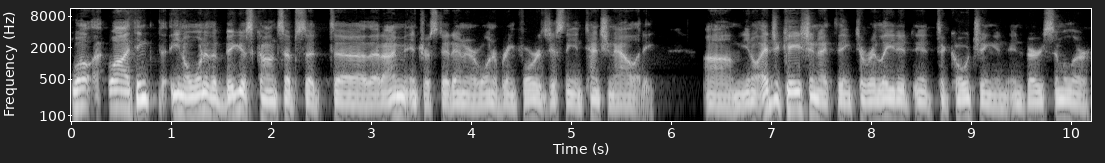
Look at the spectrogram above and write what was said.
Well, well, I think you know one of the biggest concepts that uh, that I'm interested in or want to bring forward is just the intentionality um, you know education i think to relate it to coaching and, and very similar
